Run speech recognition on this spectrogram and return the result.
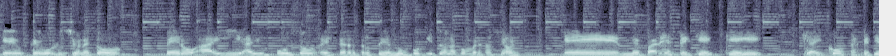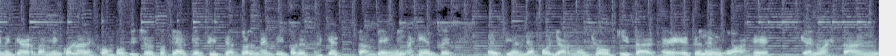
que, que evolucione todo pero ahí hay un punto, este, retrocediendo un poquito en la conversación, eh, me parece que, que, hay cosas que tienen que ver también con la descomposición social que existe actualmente y por eso es que también la gente eh, tiende a apoyar mucho quizás ese, lenguaje que no es tan,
